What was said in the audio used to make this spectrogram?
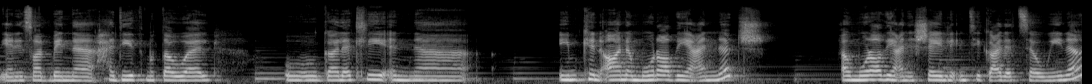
يعني صار بيننا حديث مطول وقالت لي إن يمكن أنا مو راضية عنك أو مو راضية عن الشيء اللي أنتي قاعدة تسوينه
